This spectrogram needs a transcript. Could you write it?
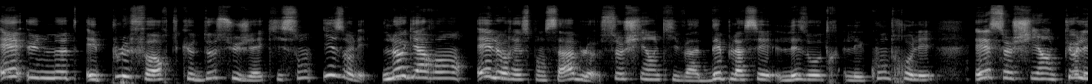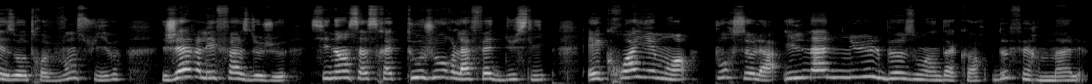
Et une meute est plus forte que deux sujets qui sont isolés. Le garant est le responsable, ce chien qui va déplacer les autres, les contrôler, et ce chien que les autres vont suivre, gère les phases de jeu, sinon ça serait toujours la fête du slip, et croyez-moi, pour cela, il n'a nul besoin, d'accord, de faire mal,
